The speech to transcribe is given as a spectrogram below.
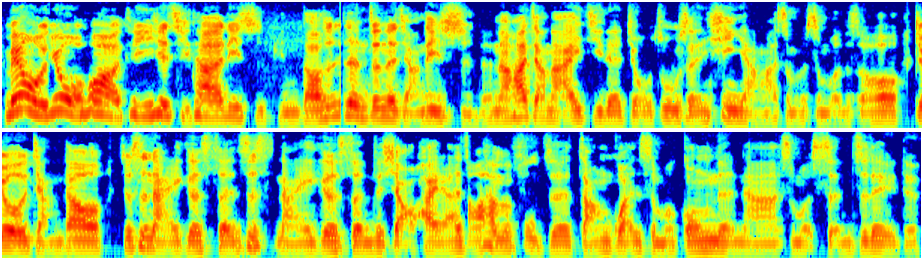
没有，因为我后来听一些。其他的历史频道是认真的讲历史的，然后他讲到埃及的九柱神信仰啊什么什么的时候，就有讲到就是哪一个神是哪一个神的小孩啊，然后他们负责掌管什么功能啊，什么神之类的，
